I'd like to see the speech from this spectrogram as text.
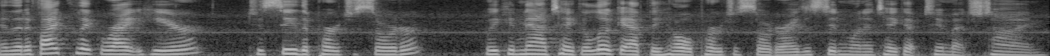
and that if I click right here to see the purchase order we can now take a look at the whole purchase order. I just didn't want to take up too much time.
